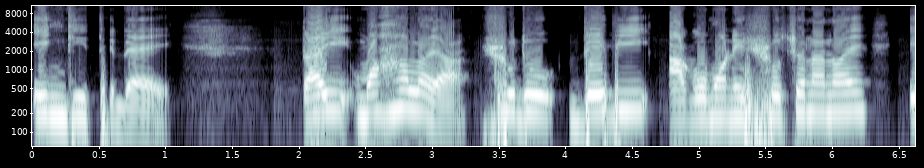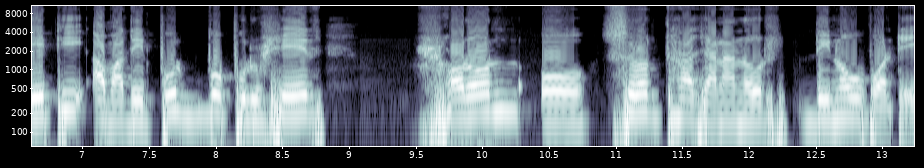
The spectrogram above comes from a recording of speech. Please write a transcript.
ইঙ্গিত দেয়। তাই মহালয়া শুধু দেবী আগমনের সূচনা নয়, এটি আমাদের পূর্বপুরুষের স্মরণ ও শ্রদ্ধা জানানোর দিনও বটে।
